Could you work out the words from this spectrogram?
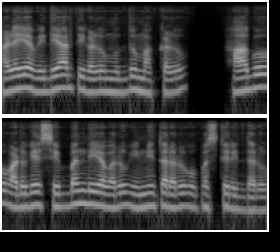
ಹಳೆಯ ವಿದ್ಯಾರ್ಥಿಗಳು ಮುದ್ದು ಮಕ್ಕಳು ಹಾಗೂ ಅಡುಗೆ ಸಿಬ್ಬಂದಿಯವರು ಇನ್ನಿತರರು ಉಪಸ್ಥಿತರಿದ್ದರು.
